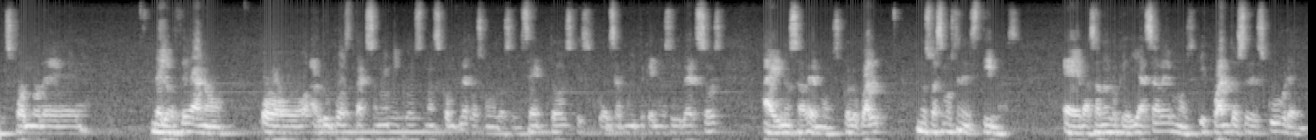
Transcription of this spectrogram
el fondo del océano o a grupos taxonómicos más complejos como los insectos, que pueden ser muy pequeños y diversos, ahí no sabemos, con lo cual nos basamos en estimas. Eh, basado en lo que ya sabemos y cuánto se descubren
